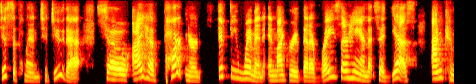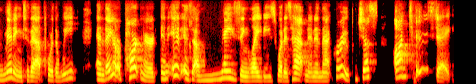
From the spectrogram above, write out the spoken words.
discipline to do that. So I have partnered 50 women in my group that have raised their hand that said, Yes, I'm committing to that for the week. And they are partnered. And it is amazing, ladies, what is happening in that group just on Tuesday.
